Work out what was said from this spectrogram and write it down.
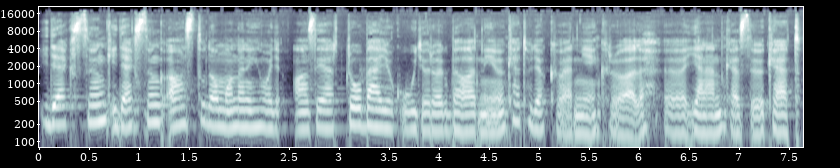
Igyekszünk, igyekszünk. Azt tudom mondani, hogy azért próbáljuk úgy örökbe adni őket, hogy a környékről jelentkezőket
